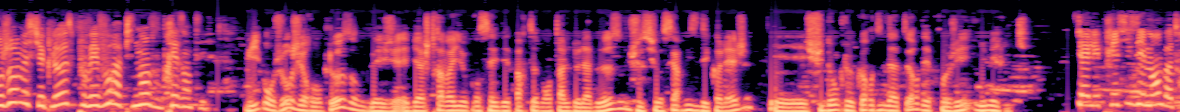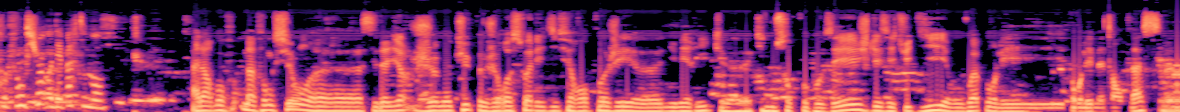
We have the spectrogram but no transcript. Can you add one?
Bonjour Monsieur Claus, pouvez-vous rapidement vous présenter? Oui, bonjour, Jérôme Claus. Donc, eh bien, je travaille au conseil départemental de la Meuse. Je suis au service des collèges et je suis donc le coordinateur des projets numériques. Quelle est précisément votre fonction au département? Alors, mon- ma fonction, euh, c'est d'ailleurs, je m'occupe, je reçois les différents projets euh, numériques euh, qui nous sont proposés, je les étudie et on voit pour les pour les mettre en place euh,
